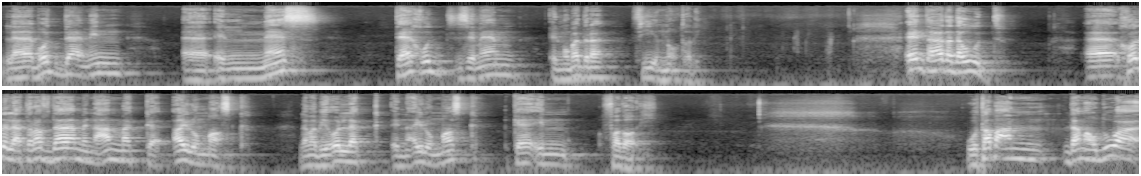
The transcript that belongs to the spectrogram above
لابد من آه، الناس تاخد زمام المبادرة في النقطة دي. انت يا داوود آه، خد الاعتراف ده من عمك إيلون ماسك لما بيقول لك إن إيلون ماسك كائن فضائي. وطبعا ده موضوع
